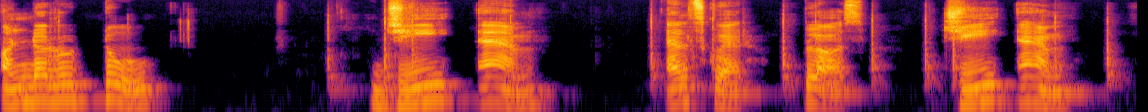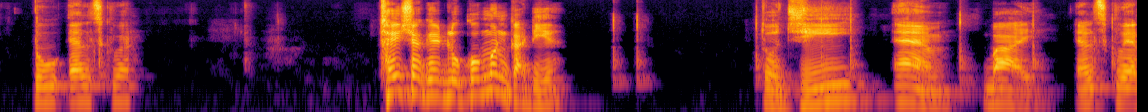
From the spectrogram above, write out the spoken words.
under root two G M L square plus G M two L square. થઈ શકે એટલું કોમન કાઢીએ. તો G M by L square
